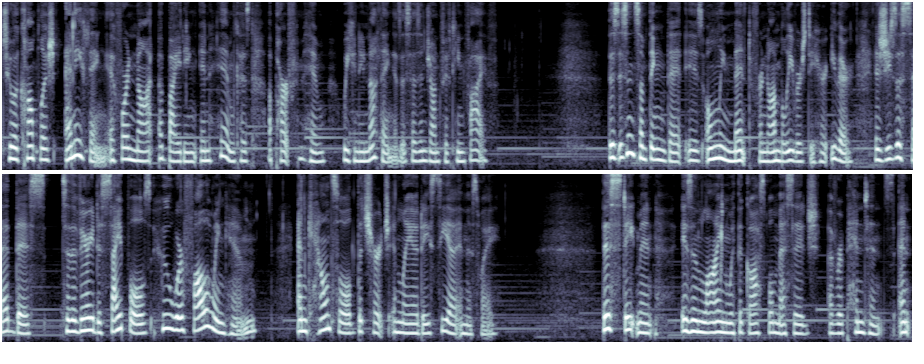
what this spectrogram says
to accomplish anything if we're not abiding in Him, because apart from Him, we can do nothing, as it says in John 15 5. This isn't something that is only meant for non believers to hear either, as Jesus said this to the very disciples who were following Him and counseled the church in Laodicea in this way. This statement is in line with the gospel message of repentance, and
